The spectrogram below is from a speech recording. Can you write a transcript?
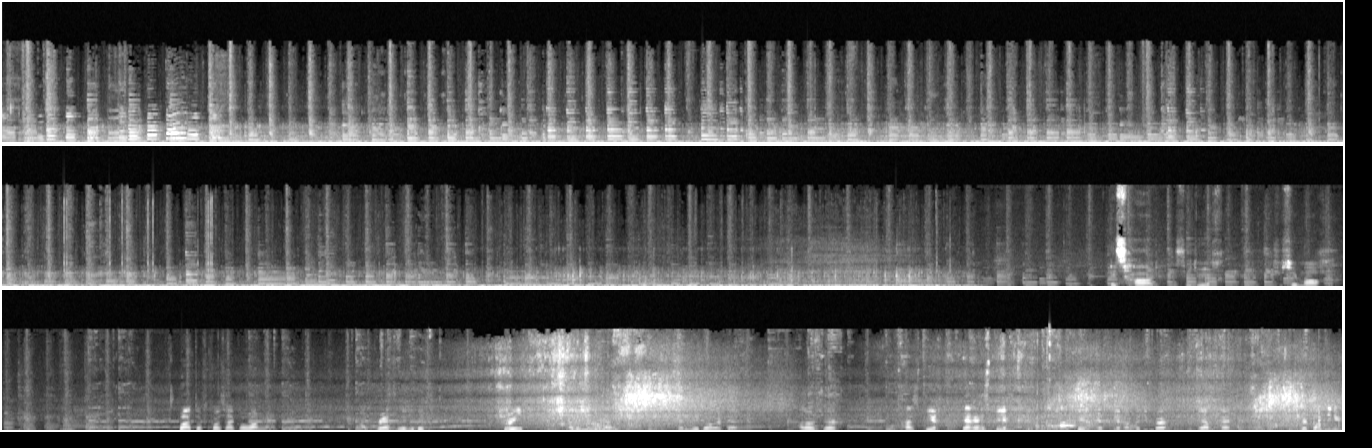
It's hard, c'est dur. Je suis mort. But of course I go on. I breathe a little bit, breathe a little bit, then we go again. Alors je transpire et respire. Transpire, respire un petit peu et après je continue.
